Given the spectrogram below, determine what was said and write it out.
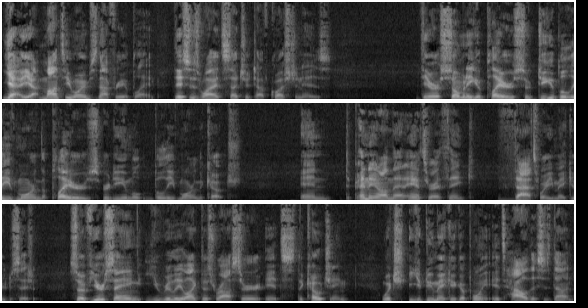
Yeah, yeah. Monty Williams is not free of blame. This is why it's such a tough question. Is there are so many good players. So do you believe more in the players or do you believe more in the coach? And depending on that answer, I think that's where you make your decision. So if you're saying you really like this roster, it's the coaching, which you do make a good point. It's how this is done.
